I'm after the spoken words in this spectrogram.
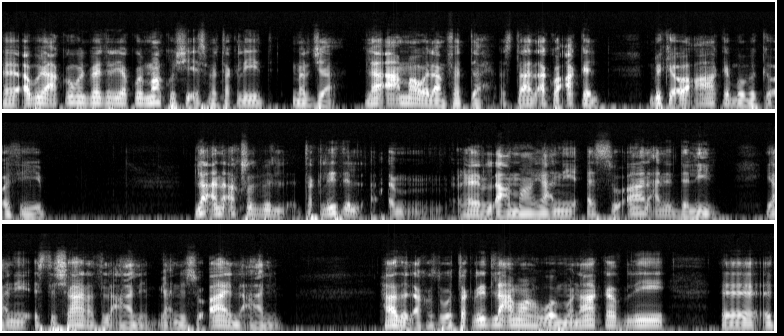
آه، أبو يعقوب البدري يقول ماكو شيء اسمه تقليد مرجع لا أعمى ولا مفتح. أستاذ أكو عقل. بك أعاقب وبك أثيب. لا أنا أقصد بالتقليد غير الأعمى يعني السؤال عن الدليل يعني استشارة العالم يعني سؤال العالم. هذا الأقصد والتقليد الأعمى هو مناقض ل آه،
